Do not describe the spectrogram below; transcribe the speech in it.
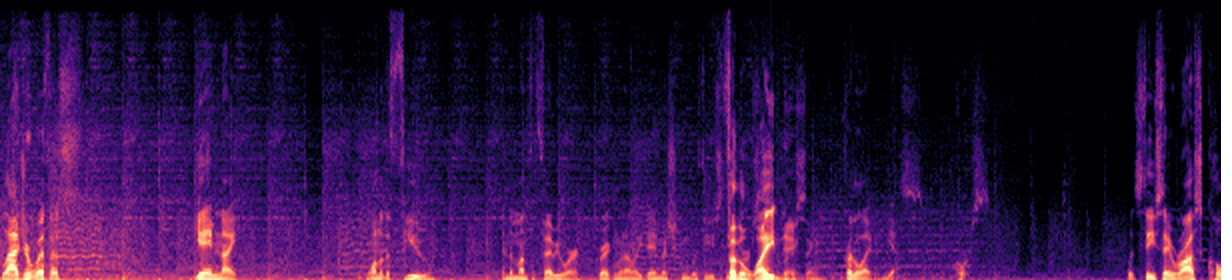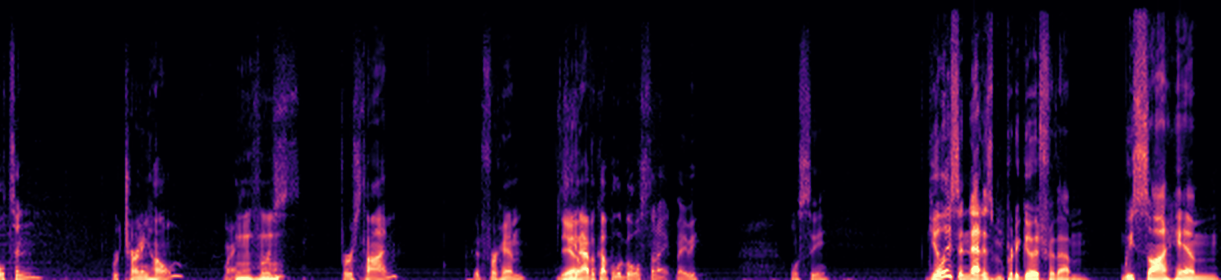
Glad you're with us. Game night. One of the few in the month of February. Greg Linnelli, Dave Mishkin with you. Steve For the Hurst Lightning. producing. For the Lightning, yes. Course. Would Steve say Ross Colton returning home? Right? Mhm. First first time. Good for him. He Yeah. gonna have a couple of goals tonight? Maybe. We'll see. Gillies and Ned has been pretty good for them. We saw him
